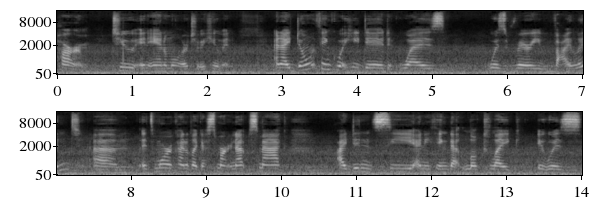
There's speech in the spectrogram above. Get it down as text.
harm to an animal or to a human. And I don't think what he did was was very violent. Um, it's more kind of like a smarten up smack. I didn't see anything that looked like it was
